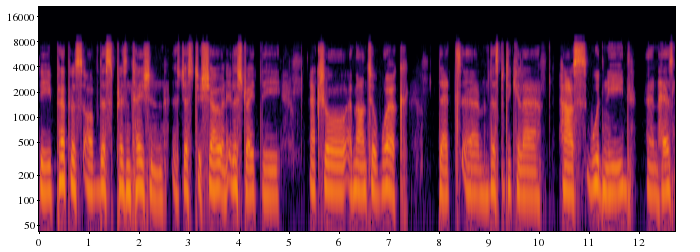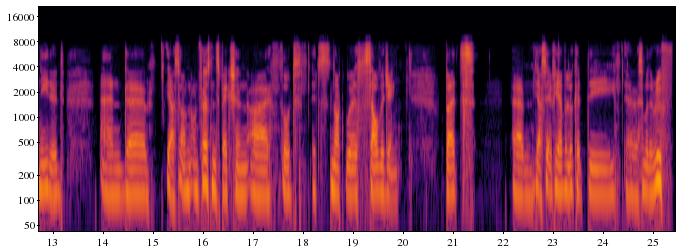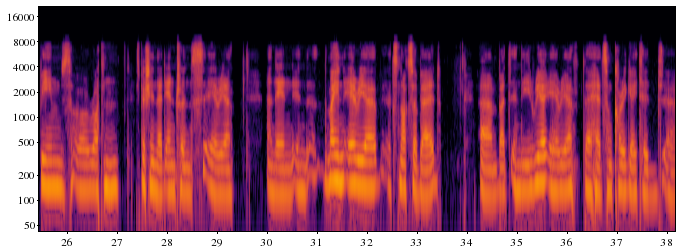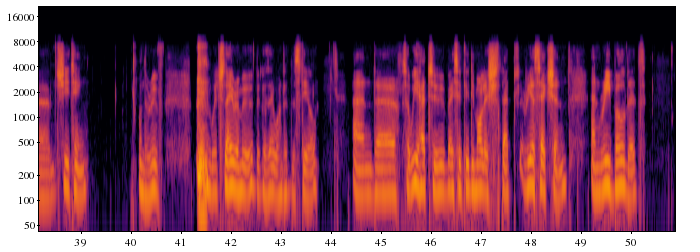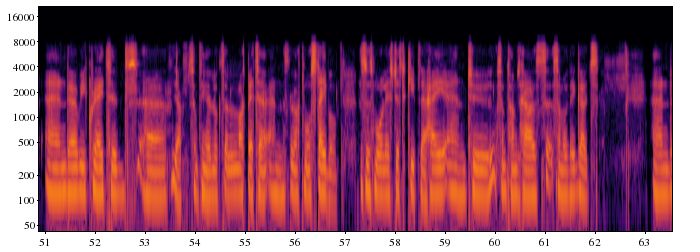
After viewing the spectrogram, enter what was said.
The purpose of this presentation is just to show and illustrate the actual amount of work that um, this particular house would need and has needed. And uh, on, on, first inspection, I thought it's not worth salvaging. But um, yeah, so if you have a look at the uh, some of the roof beams are rotten, especially in that entrance area. And then in the main area, it's not so bad. Um, but in the rear area, they had some corrugated uh, sheeting on the roof, which they removed because they wanted the steel. And uh, so we had to basically demolish that rear section and rebuild it. And uh, we created uh, yeah, something that looked a lot better and a lot more stable. This is more or less just to keep their hay and to sometimes house some of their goats. And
